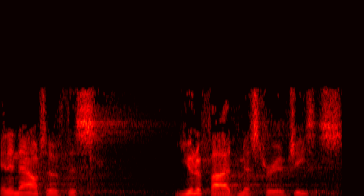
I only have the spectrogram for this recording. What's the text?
in and out of this unified mystery of Jesus,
